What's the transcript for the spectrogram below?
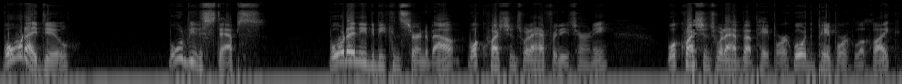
what would I do? What would be the steps? What would I need to be concerned about? What questions would I have for the attorney? What questions would I have about paperwork? What would the paperwork look like?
